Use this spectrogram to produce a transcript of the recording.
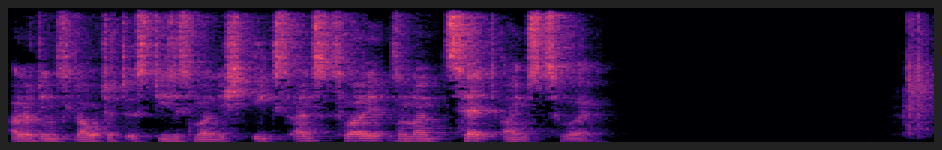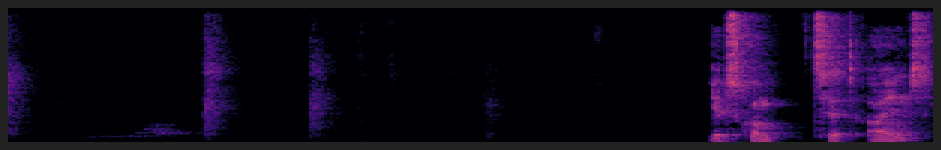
Allerdings lautet es dieses Mal nicht x12, sondern z12. Jetzt kommt Z1,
